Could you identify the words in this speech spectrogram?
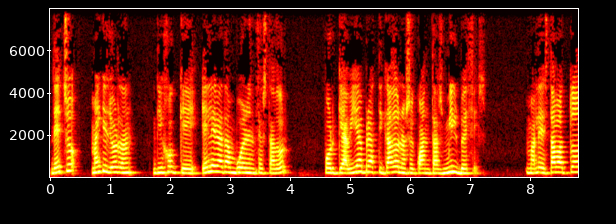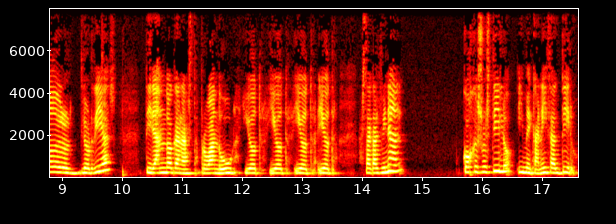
De hecho, Michael Jordan dijo que él era tan buen encestador porque había practicado no sé cuántas mil veces. ¿Vale? Estaba todos los días tirando a canasta, probando una y otra y otra y otra y otra, hasta que al final coge su estilo y mecaniza el tiro.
